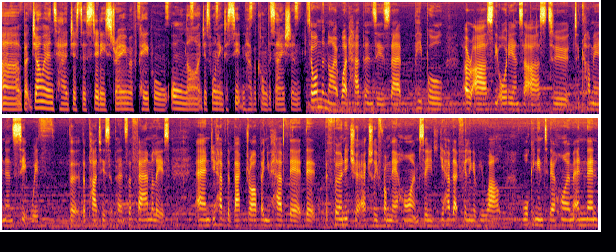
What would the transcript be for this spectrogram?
uh, but Joanne's had just a steady stream of people all night just wanting to sit and have a conversation. So on the night, what happens is that people are asked, the audience are asked to, to come in and sit with the, the participants, the families, and you have the backdrop and you have their, their, the furniture actually from their home. So you, you have that feeling of you are walking into their home and then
